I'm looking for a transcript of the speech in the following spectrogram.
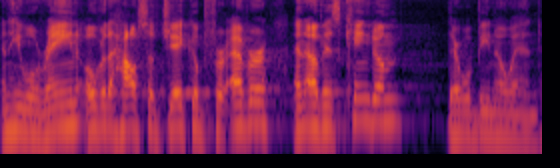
And he will reign over the house of Jacob forever, and of his kingdom there will be no end.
